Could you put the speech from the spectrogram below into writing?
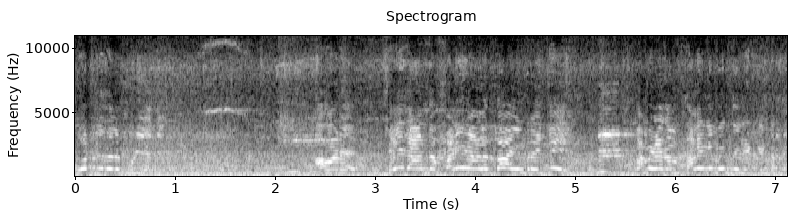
போற்றுதலுக்குரியது அவர் செய்த அந்த பணியினால்தான் இன்றைக்கு தமிழகம் தலை நிமிர்ந்து நிற்கின்றது.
